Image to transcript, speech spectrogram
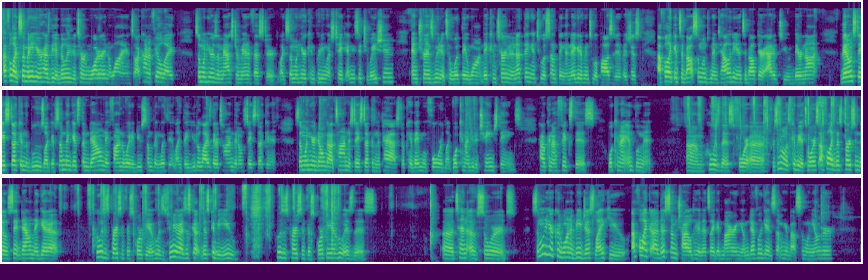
I feel like somebody here has the ability to turn water into wine. So I kind of feel like someone here is a master manifester. Like someone here can pretty much take any situation and transmute it to what they want. They can turn a nothing into a something, a negative into a positive. It's just, I feel like it's about someone's mentality and it's about their attitude. They're not they don't stay stuck in the blues. Like if something gets them down, they find a way to do something with it. Like they utilize their time, they don't stay stuck in it. Someone here don't got time to stay stuck in the past. Okay, they move forward. Like what can I do to change things? How can I fix this? What can I implement? Um, who is this for? Uh, for someone this could be a Taurus. I feel like this person don't sit down, they get up. Who is this person for Scorpio? Who is this? For me, guys, this could, this could be you. Who is this person for Scorpio? Who is this? Uh, Ten of Swords. Someone here could want to be just like you. I feel like uh, there's some child here that's like admiring you. I'm definitely getting something here about someone younger.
